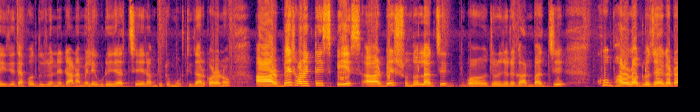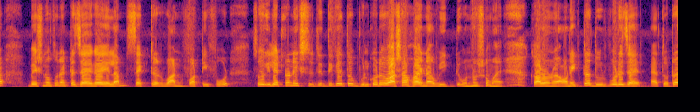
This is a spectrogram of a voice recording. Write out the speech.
এই যে দেখো দুজনে ডানা মেলে উড়ে যাচ্ছে, এরম দুটো মূর্তি দাঁড় করানো। আর বেশ অনেকটাই স্পেস আর বেশ সুন্দর লাগছে জোরে জোরে গান বাজছে। খুব ভালো লাগল জায়গাটা। বেশ নতুন একটা জায়গায় এলাম sector one forty four so electronic সিটির দিকে তো ভুল করেও আসা হয় না উইক অন্য সময়, কারণ অনেকটা দূর পড়ে যায়। এতটা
